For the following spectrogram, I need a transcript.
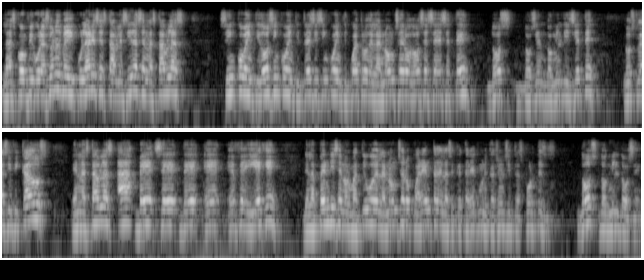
Las configuraciones vehiculares establecidas en las tablas 522, 523 y 524 de la NOM 012 CST 2 2017. Los clasificados en las tablas A, B, C, D, E, F y Eje del apéndice normativo de la NOM 040 de la Secretaría de Comunicaciones y Transportes 2 2012.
